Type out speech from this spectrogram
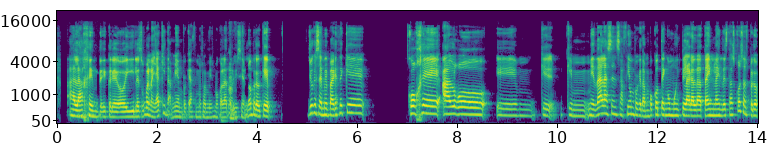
a la gente, creo, y les, bueno, y aquí también, porque hacemos lo mismo con la televisión, ¿no? Pero que, yo qué sé, me parece que coge algo em, que, que me da la sensación, porque tampoco tengo muy clara la timeline de estas cosas, pero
